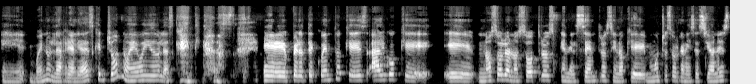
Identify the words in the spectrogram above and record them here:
Eh, bueno, la realidad es que yo no he oído las críticas, eh, pero te cuento que es algo que eh, no solo nosotros en el centro, sino que muchas organizaciones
